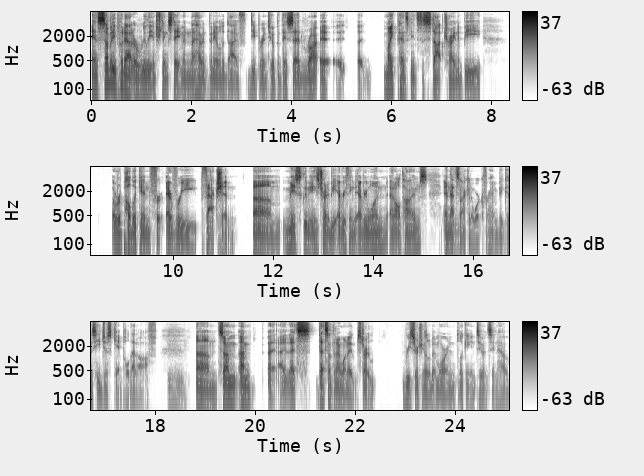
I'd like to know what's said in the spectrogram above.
And somebody put out a really interesting statement, and I haven't been able to dive deeper into it, but they said Ron, uh, uh, Mike Pence needs to stop trying to be a Republican for every faction. Um, basically, meaning he's trying to be everything to everyone at all times, and that's Mhm. not going to work for him because he just can't pull that off. hmm Um, so I'm, I'm, I, I, that's that's something I want to start researching a little bit more and looking into and seeing how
